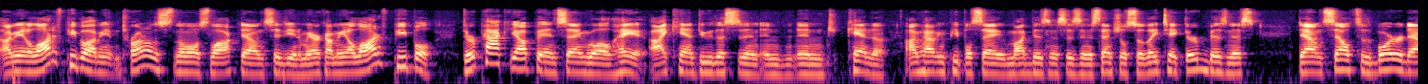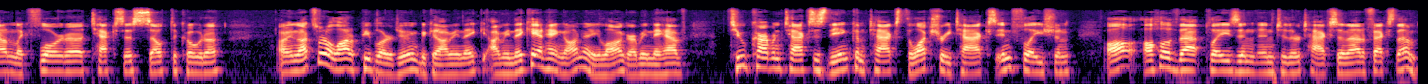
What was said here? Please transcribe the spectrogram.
I mean, a lot of people. I mean, Toronto's the most lockdown city in America. I mean, a lot of people they're packing up and saying, "Well, hey, I can't do this in, in in Canada." I'm having people say my business isn't essential, so they take their business down south to the border, down like Florida, Texas, South Dakota. I mean, that's what a lot of people are doing because I mean they I mean they can't hang on any longer. I mean they have two carbon taxes, the income tax, the luxury tax, inflation. All all of that plays in, into their tax, and that affects them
